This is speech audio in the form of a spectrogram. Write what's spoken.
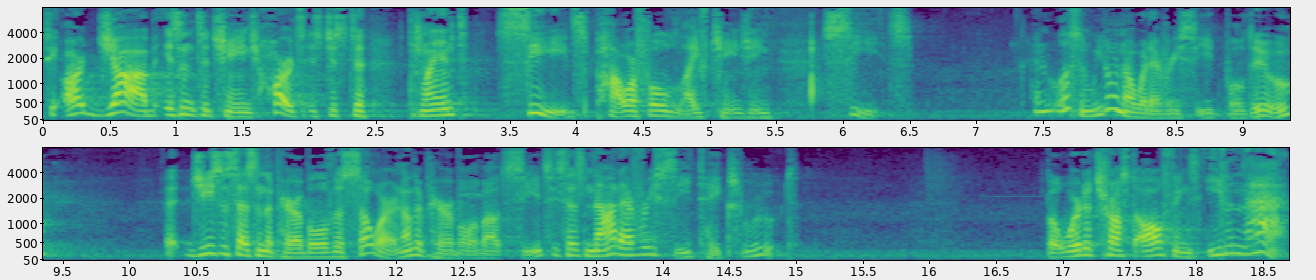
See, our job isn't to change hearts, it's just to plant seeds, powerful, life changing seeds. And listen, we don't know what every seed will do. Uh, Jesus says in the parable of the sower, another parable about seeds, he says, not every seed takes root. But we're to trust all things, even that,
